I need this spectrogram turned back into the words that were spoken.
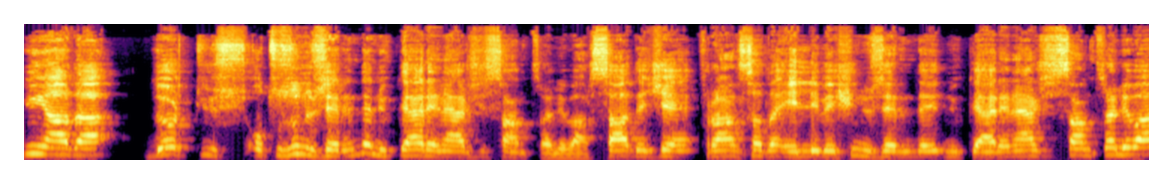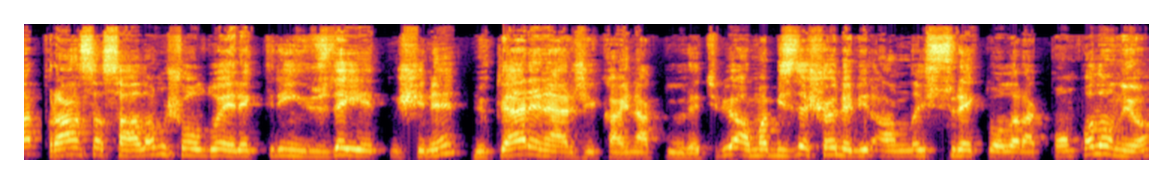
必要的。430'un üzerinde nükleer enerji santrali var. Sadece Fransa'da 55'in üzerinde nükleer enerji santrali var. Fransa sağlamış olduğu elektriğin %70'ini nükleer enerji kaynaklı üretiliyor ama bizde şöyle bir anlayış sürekli olarak pompalanıyor.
